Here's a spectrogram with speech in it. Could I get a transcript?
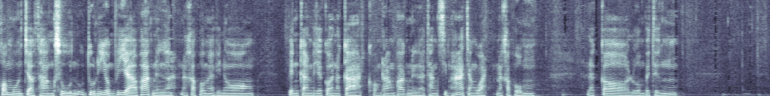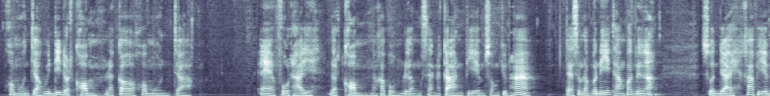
ข้อมูลจากทางศูนย์อุตุนิยมวิทยาภาคเหนือนะครับพ่อแม่พี่น้อง เป็นการพยากรณ์อากาศของทางภาคเหนือทั้ง 15 จังหวัดนะครับผม และก็รวมไปถึง ข้อมูลจาก windy.com และก็ข้อมูลจาก airforthai.com นะครับผมเรื่องสถานการณ์ PM 2.5 แต่สำหรับวันนี้ทางภาคเหนือ ส่วนใหญ่ค่า PM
